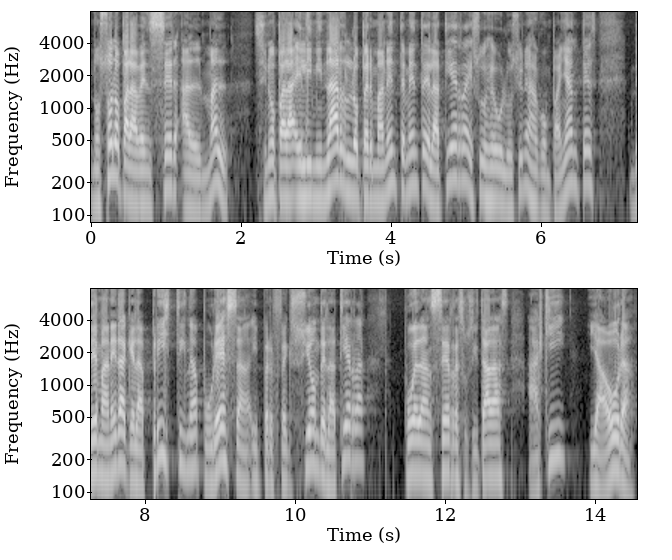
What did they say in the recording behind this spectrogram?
no solo para vencer al mal, sino para eliminarlo permanentemente de la tierra y sus evoluciones acompañantes, de manera que la prístina pureza y perfección de la tierra puedan ser resucitadas aquí y ahora.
